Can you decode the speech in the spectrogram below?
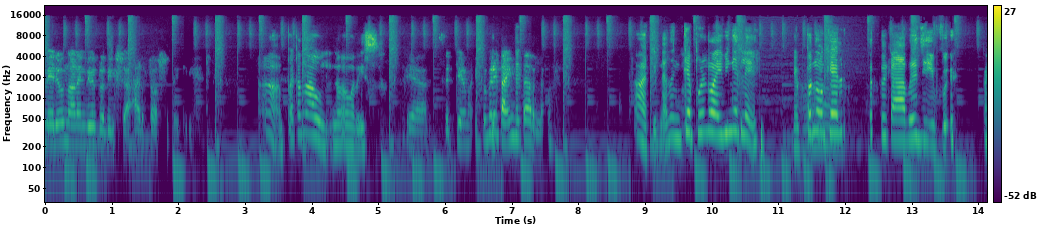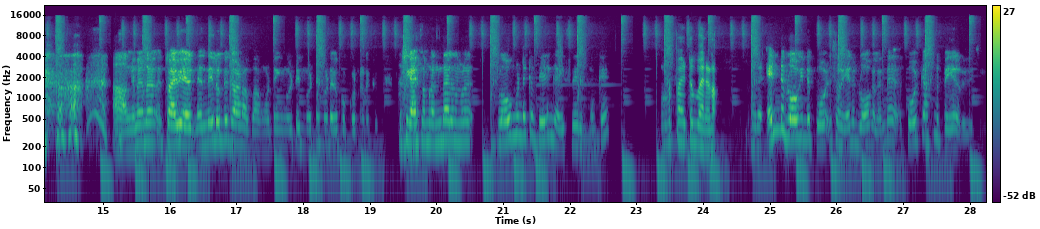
വരുമെന്നാണ് എന്റെ ഒരു പ്രതീക്ഷ അടുത്ത വർഷത്തേക്ക്. ആ പെട്ടെന്നാവും നോ വറീസ് സെറ്റ് ചെയ്യണം. ഇപ്പൊ പിന്നെ ടൈം കിട്ടാറില്ല. ആ പിന്നെ നിങ്ങക്ക് എപ്പോഴും ഡ്രൈവിംഗ് അല്ലേ? എപ്പൊ. നോക്കിയാലും കാറ് ജീപ്പ് അങ്ങനെ അങ്ങനെ ട്രൈ ചെയ്യാം. എന്തെങ്കിലും ഒക്കെ കാണാം. അപ്പൊ അങ്ങോട്ടും ഇങ്ങോട്ടും ഇങ്ങോട്ടും ഇങ്ങോട്ടൊക്കെ പൊക്കോട്ട് നടക്കും. പക്ഷെ ഗൈസ് നമ്മൾ എന്തായാലും നമ്മൾ ബ്ലോഗ് കൊണ്ടൊക്കെ വരും ഗൈസ് വരും. ഓക്കെ ഉറപ്പായിട്ടും വരണം. എന്റെ ബ്ലോഗിന്റെ സോറി എന്റെ ബ്ലോഗല്ല അല്ല എന്റെ പോഡ്കാസ്റ്റിന്റെ പേര് അറിയോ?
